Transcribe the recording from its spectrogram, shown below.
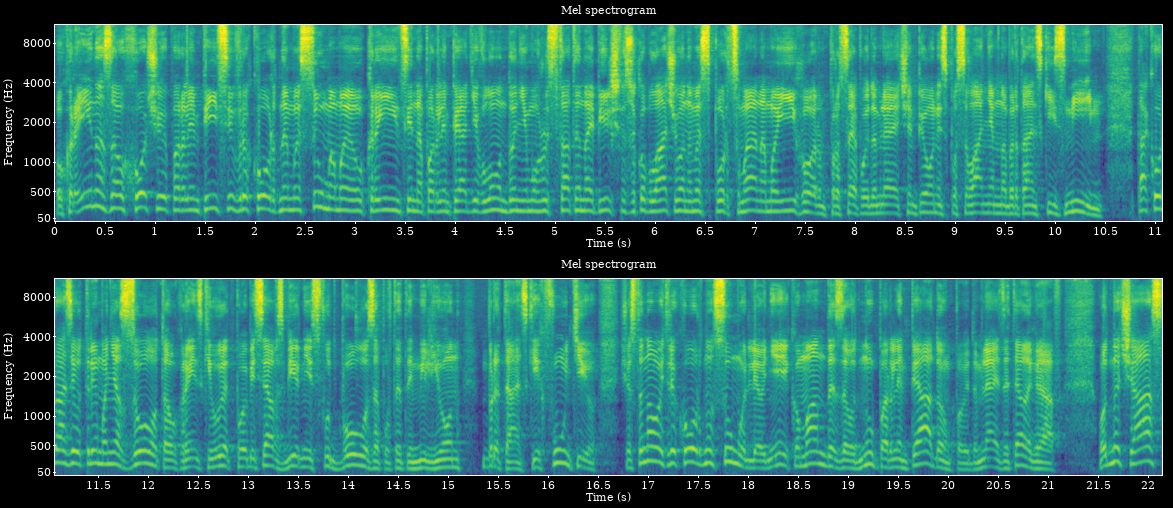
Україна заохочує паралімпійців рекордними сумами. Українці на Паралімпіаді в Лондоні можуть стати найбільш високоплачуваними спортсменами ігор. Про це повідомляє чемпіон із посиланням на британський ЗМІ. Так, у разі отримання золота український уряд пообіцяв збірній з футболу заплатити мільйон британських фунтів, що становить рекордну суму для однієї команди за одну паралімпіаду. Повідомляє The Telegraph. Водночас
